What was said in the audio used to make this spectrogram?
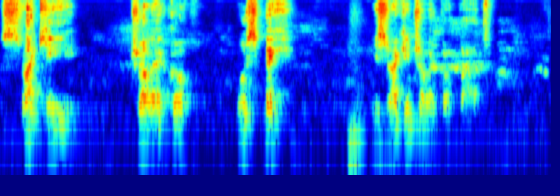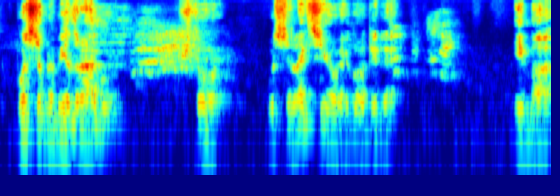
svaki čovekov uspeh i svaki čovek pad. Posebno mi je drago što u selekciji ove godine ima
